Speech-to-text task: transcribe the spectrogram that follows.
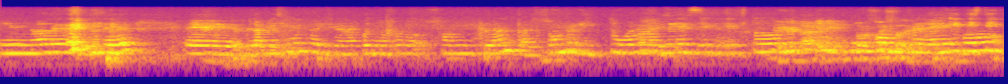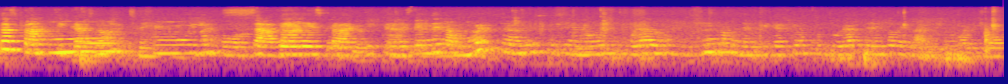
y no debe de ser. Eh, la medicina tradicional pues no solo son plantas, son rituales, es, es, es todo un complejo Y distintas prácticas, ¿no? muy importante. Saberes, prácticas. Depende de la muerte a veces si no es curado. Síndrome de filiación cultural dentro de la ritualidad.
